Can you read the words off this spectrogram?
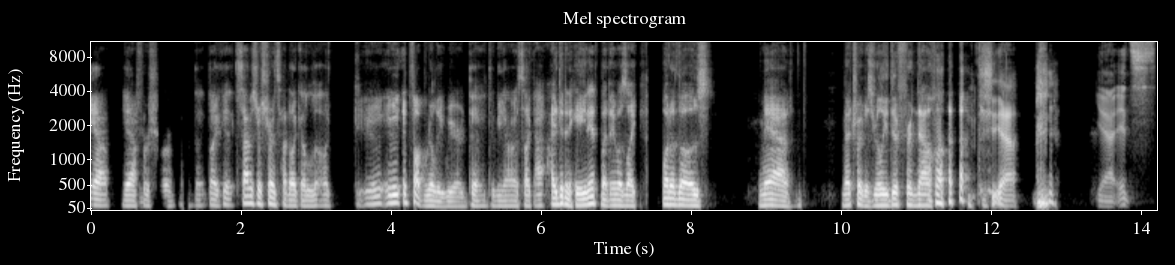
Yeah, yeah, for sure. Like it, Samus Returns had like a like it, it felt really weird to to be honest. Like I, I didn't hate it, but it was like one of those man, Metroid is really different now. yeah, Yeah, it's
